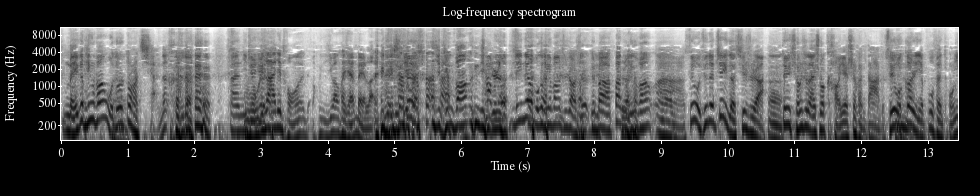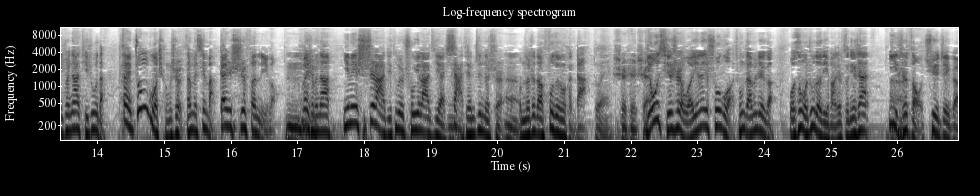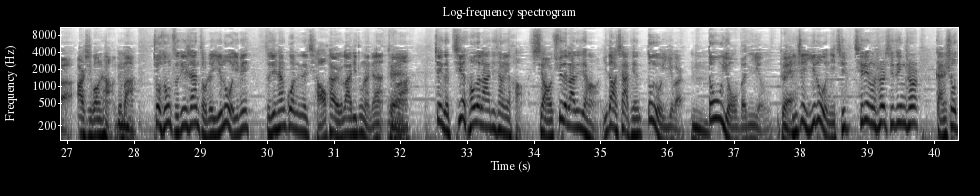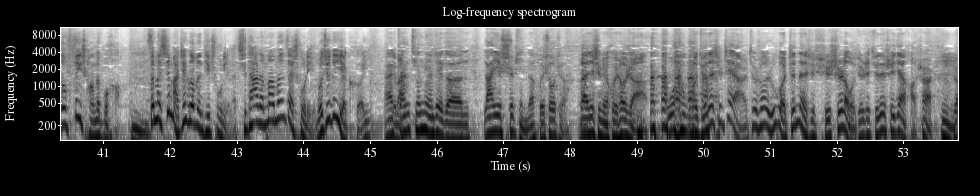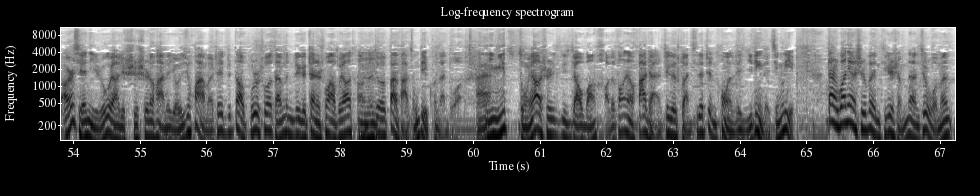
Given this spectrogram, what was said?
每个平方我都是多少钱的？对不对？啊，你这五个个垃圾桶一万块钱没了，一平方，你差不知道？多零点五个平方至少是对吧？半个平方啊，所以我觉得这个其实啊，嗯对于城市来说考验是很大的。所以我个人也部分同意专家提出的，在中国城市，咱们先把干湿分离了。嗯为什么呢？因为湿垃圾，特别是厨余垃圾啊，夏天真的是嗯我们都知道副作用很大。对，是是是，尤其是我原来就说过，从咱们这个我从我住的地方就紫金山一直走去这个二七广场，对吧？就从紫金山走这一路，因为紫金山过那个桥，还有一个垃圾中转站，对吧？这个街头的垃圾箱也好，小区的垃圾箱也好，一到夏天都有异味，嗯都有蚊蝇。对你这一路你骑骑电动车、骑自行车，感受都非常的不好。嗯咱们先把这个问题处理了，其他的慢慢再处理，我觉得也可以，哎，对吧？咱听听这个垃圾食品的回收者。垃圾食品回收者啊，我我觉得是这样，就是说，如果真的是实施了，我觉得这绝对是一件好事儿。嗯而且你如果要去实施的话呢，有一句话嘛，这这倒不是说咱们这个站着说话不腰疼，那就办法总比困难多。哎你你总要是要往好的方向发展，这个短期的阵痛，这一定得经历。但是关键是问题是什么呢？就是我们。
